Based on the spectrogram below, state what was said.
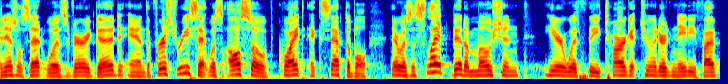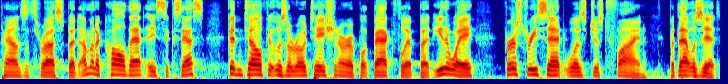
The initial set was very good, and the first reset was also quite acceptable. There was a slight bit of motion here with the target 285 pounds of thrust, but I'm going to call that a success. Couldn't tell if it was a rotation or a backflip, but either way, first reset was just fine. But that was it.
